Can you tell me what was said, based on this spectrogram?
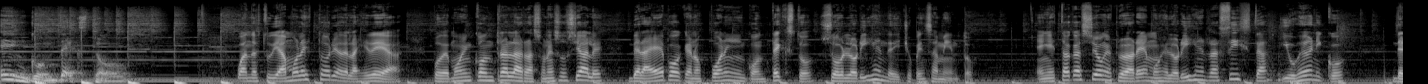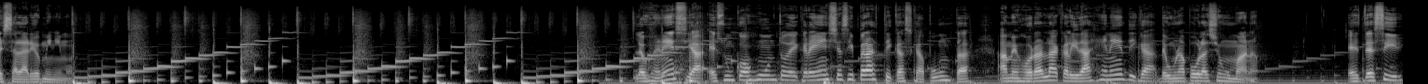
En contexto. Cuando estudiamos la historia de las ideas, podemos encontrar las razones sociales de la época que nos ponen en contexto sobre el origen de dicho pensamiento. En esta ocasión exploraremos el origen racista y eugénico del salario mínimo. La eugenesia es un conjunto de creencias y prácticas que apunta a mejorar la calidad genética de una población humana. Es decir,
